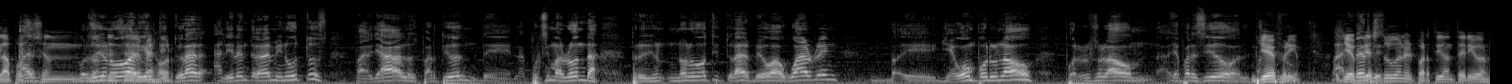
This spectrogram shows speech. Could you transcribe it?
la posición. Por eso yo no veo a Ariel titular. Ariel entrará minutos para ya los partidos de la próxima ronda. Pero yo no lo veo titular. Veo a Warren, eh, Llevón por un lado, por el otro lado había aparecido Jeffrey. Jeffrey estuvo en el partido anterior.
